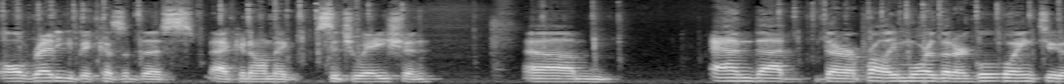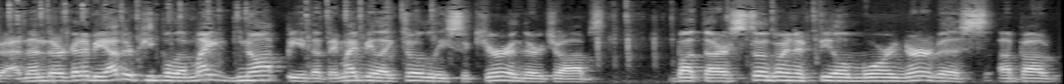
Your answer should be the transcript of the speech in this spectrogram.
already because of this economic situation, um, and that there are probably more that are going to, and then there are going to be other people that might not be that they might be like totally secure in their jobs, but that are still going to feel more nervous about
